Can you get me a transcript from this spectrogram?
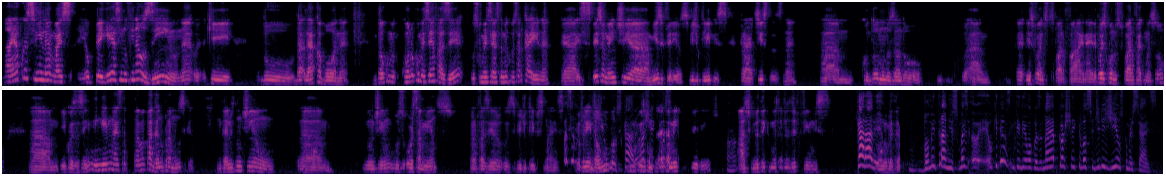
Na época sim, né? Mas eu peguei assim no finalzinho, né? Que do da, da época boa, né? Então, quando eu comecei a fazer, os comerciais também começaram a cair, né? É, especialmente a uh, music videos, videoclipes para artistas, né? Um, com todo mundo usando. Um, isso foi antes do Spotify, né? E depois, quando o Spotify começou um, e coisas assim, ninguém mais estava pagando para música. Então, eles não tinham. Não tinham os orçamentos para fazer os videoclipes mais. eu falei, então, uma, cara, uma coisa completamente você... diferente. Uhum. Acho que vou ter que começar a fazer filmes. Caralho, eu, vamos entrar nisso. Mas eu, eu, queria entender uma coisa. Na época eu achei que você dirigia os comerciais.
